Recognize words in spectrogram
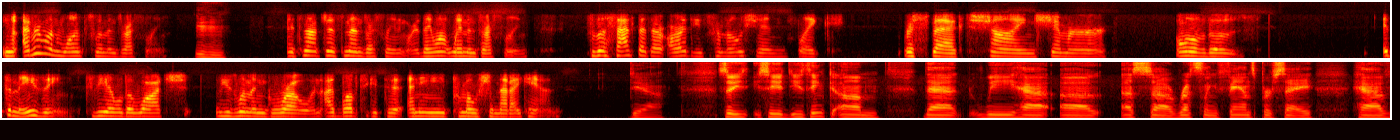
you know everyone wants women's wrestling. Mm-hmm. It's not just men's wrestling anymore; they want women's wrestling. So the fact that there are these promotions like Respect, Shine, Shimmer, all of those, it's amazing to be able to watch these women grow, and I'd love to get to any promotion that I can. Yeah. So, so do you think um, that we have uh, us uh, wrestling fans per se have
